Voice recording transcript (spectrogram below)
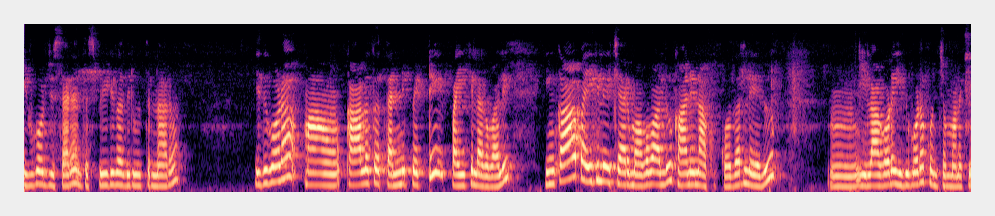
ఇవి కూడా చూసారా ఎంత స్పీడ్గా తిరుగుతున్నారో. ఇది కూడా మా కాళ్ళతో తన్ని పెట్టి పైకి లగవాలి. ఇంకా పైకి లేచారు మగవాళ్ళు కానీ నాకు కుదరలేదు. ఇలా కూడా ఇది కూడా కొంచెం మనకి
